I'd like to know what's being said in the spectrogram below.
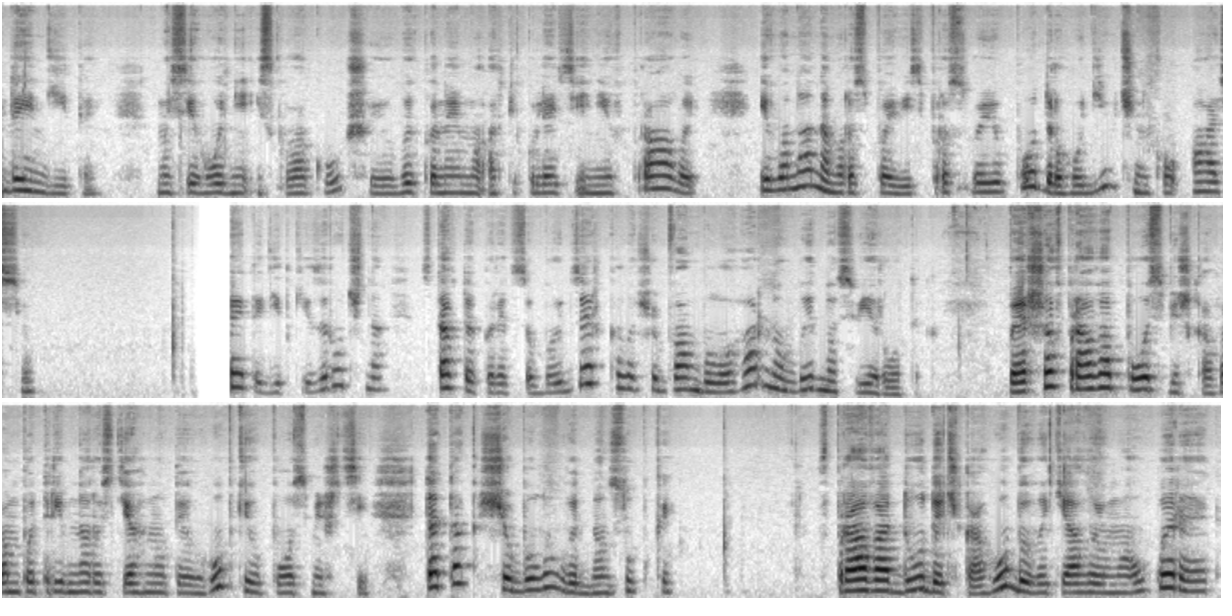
день, діти! Ми сьогодні із Квакушею виконаємо артикуляційні вправи, і вона нам розповість про свою подругу, дівчинку Асю. Дайте, дітки, зручно, ставте перед собою дзеркало, щоб вам було гарно видно свій ротик. Перша вправа посмішка. Вам потрібно розтягнути губки у посмішці та так, щоб було видно зубки. Вправа дудочка. Губи витягуємо уперед.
